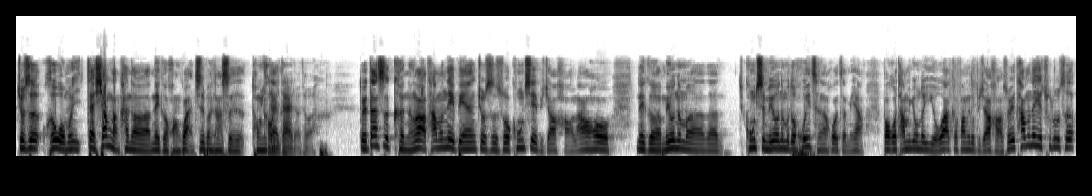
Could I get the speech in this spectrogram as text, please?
就是和我们在香港看到的那个皇冠基本上是同一代。同一代的，对吧？对，但是可能啊，他们那边就是说空气也比较好，然后那个没有那么的空气没有那么多灰尘啊，或者怎么样，包括他们用的油啊，各方面都比较好，所以他们那些出租车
